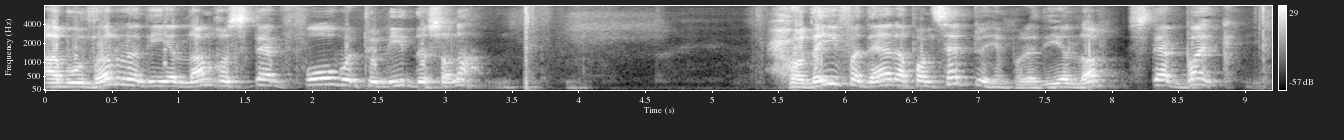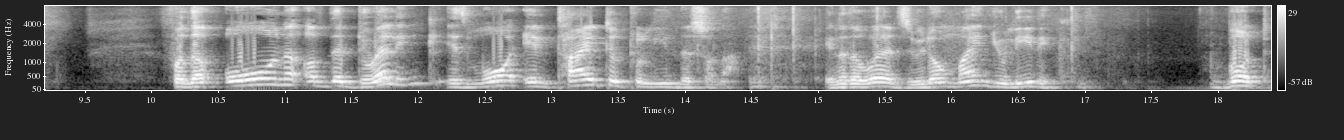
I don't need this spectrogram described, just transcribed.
Abu Dhar stepped forward to lead the Salah. Hudayfa thereupon said to him, radiallahu, step back. For the owner of the dwelling is more entitled to lead the Salah. In other words, we don't mind you leading, but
